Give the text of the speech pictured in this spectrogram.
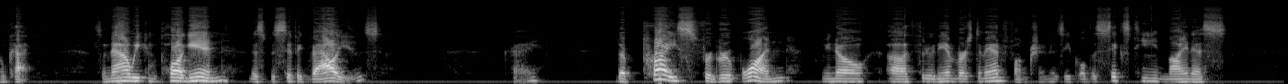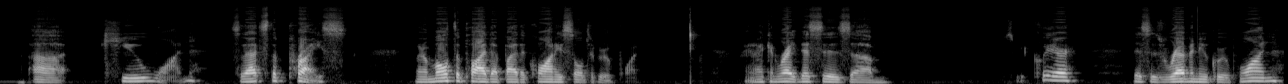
Okay, so now we can plug in the specific values. Okay, the price for group 1, we know uh, through the inverse demand function, is equal to 16 minus uh, Q1. So that's the price. I'm going to multiply that by the quantity sold to group 1. And I can write this is, um, just to be clear, this is revenue group 1.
